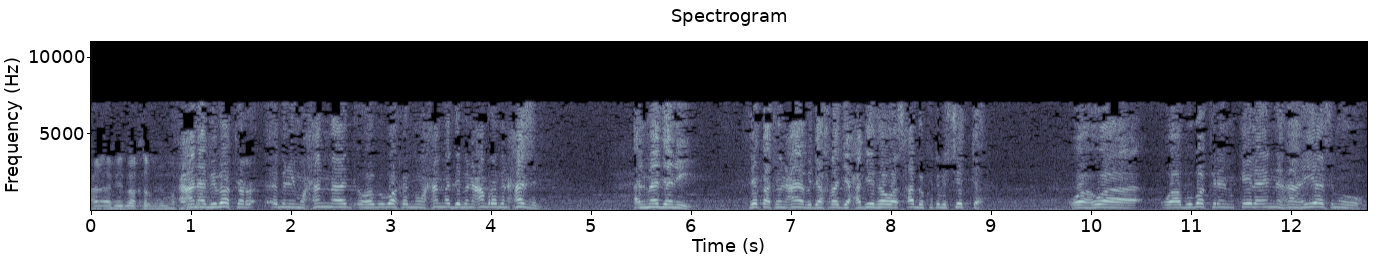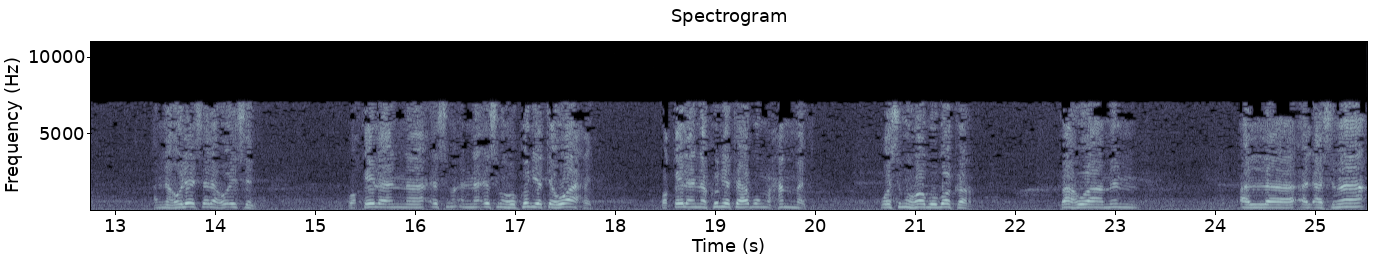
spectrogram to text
عن أبي بكر بن محمد. عن أبي بكر بن محمد وهو أبو بكر بن محمد بن عمرو بن حزم المدني. ثقة عابد أخرج حديثه أصحاب الكتب الستة. وهو وأبو بكر قيل إنها هي اسمه أنه ليس له اسم. وقيل إن اسم إن اسمه كنيته واحد. وقيل إن كنيته أبو محمد واسمه أبو بكر. فهو من الأسماء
